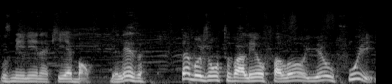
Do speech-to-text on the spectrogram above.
os meninos aqui é bom, beleza? Tamo junto, valeu, falou e eu fui!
